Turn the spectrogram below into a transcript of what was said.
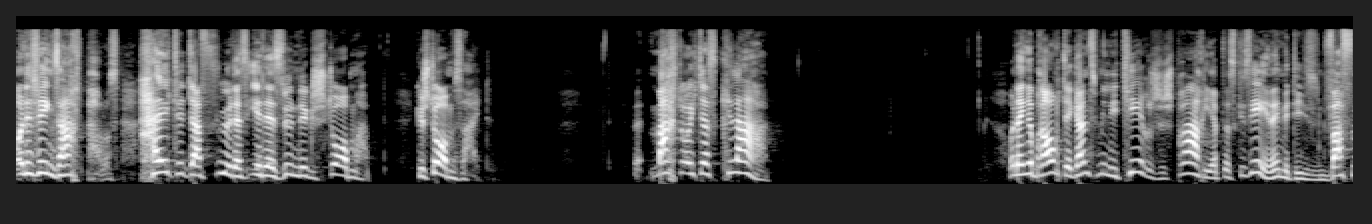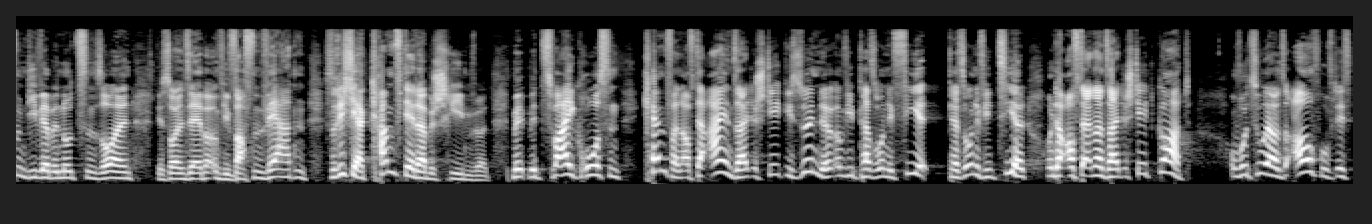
Und deswegen sagt Paulus, haltet dafür, dass ihr der Sünde gestorben habt, gestorben seid. Macht euch das klar. Und dann gebraucht er ganz militärische Sprache. Ihr habt das gesehen, ne? mit diesen Waffen, die wir benutzen sollen. Wir sollen selber irgendwie Waffen werden. Das ist ein richtiger Kampf, der da beschrieben wird. Mit, mit zwei großen Kämpfern. Auf der einen Seite steht die Sünde irgendwie personifiziert und auf der anderen Seite steht Gott. Und wozu er uns aufruft, ist,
